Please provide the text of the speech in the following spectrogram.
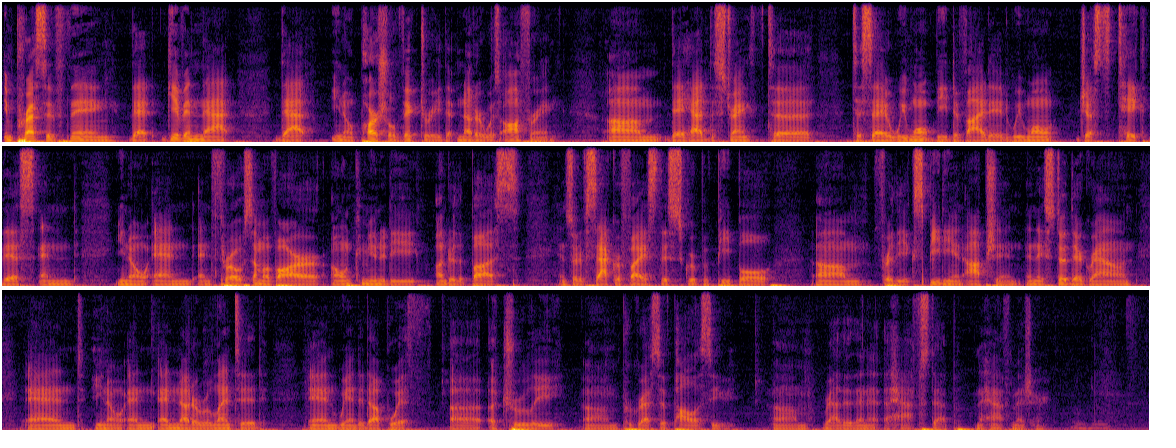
impressive thing that given that that you know partial victory that Nutter was offering, um, they had the strength to to say we won't be divided. We won't just take this and you know and and throw some of our own community under the bus and sort of sacrifice this group of people um, for the expedient option. And they stood their ground and you know, and and Nutter relented, and we ended up with uh, a truly um, progressive policy um, rather than a, a half step and a half measure.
